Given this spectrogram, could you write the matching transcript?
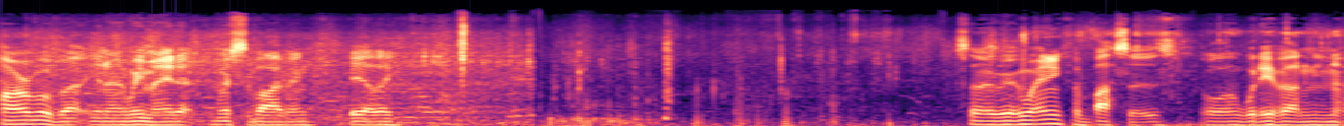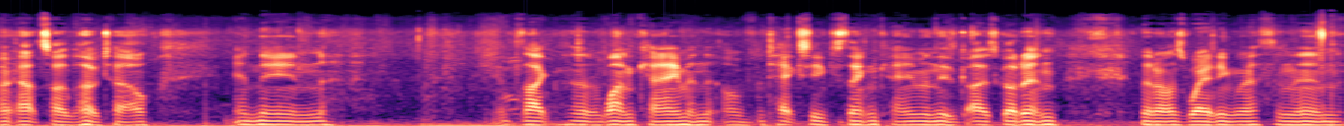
horrible, but you know, we made it. We're surviving, barely. So we we're waiting for buses or whatever, you know, outside the hotel, and then like uh, one came and of a taxi thing came, and these guys got in that I was waiting with, and then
